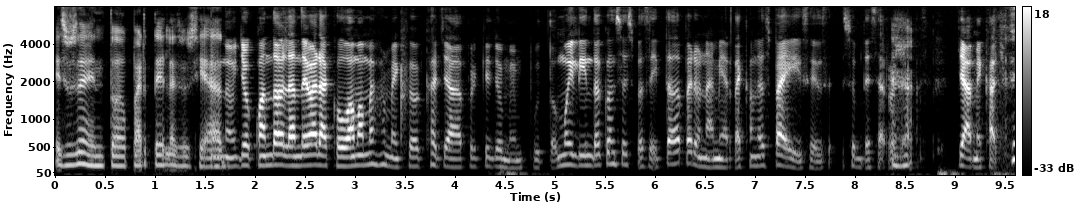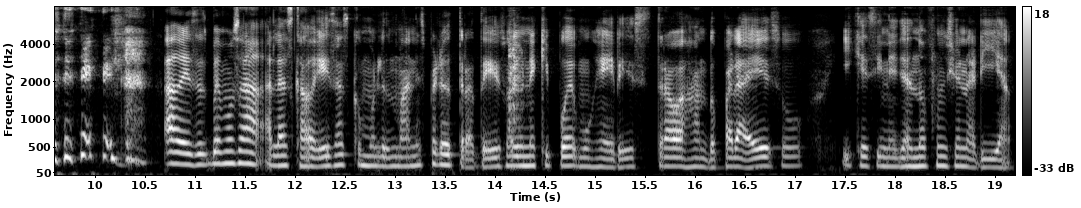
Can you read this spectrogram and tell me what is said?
eso se ve en toda parte de la sociedad. No, yo cuando hablan de Barack Obama mejor me quedo callada porque yo me emputo. Muy lindo con su esposa y todo, pero una mierda con los países subdesarrollados. Ya me callo. A veces vemos a, a las cabezas como los manes, pero detrás de eso hay un equipo de mujeres trabajando para eso y que sin ellas no funcionaría.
